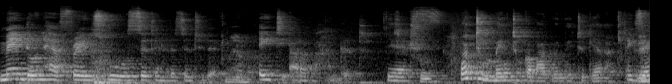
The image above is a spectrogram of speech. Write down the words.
men don't have friends who will sit and listen to them. 80 out of 100. Yes. True. What do men talk about when they're together? Exactly.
